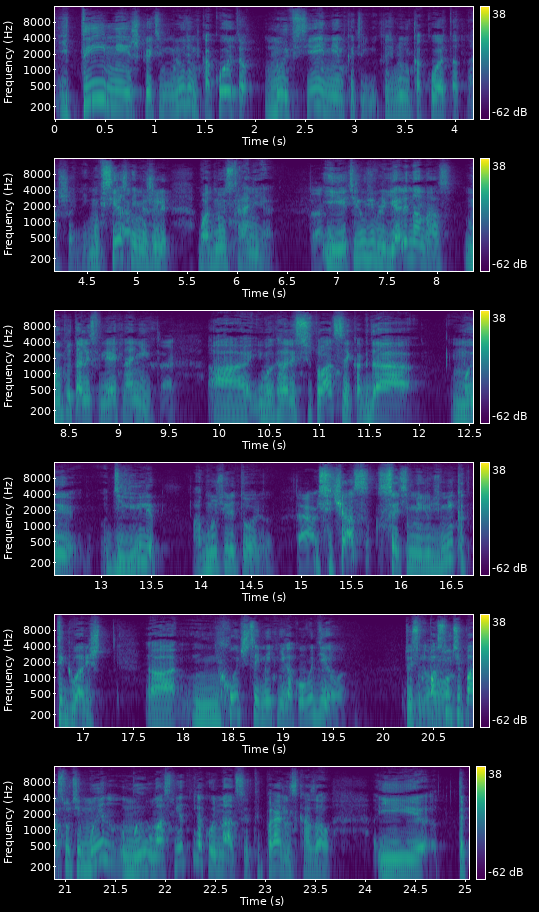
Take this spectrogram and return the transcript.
и ты имеешь к этим людям какое-то, мы все имеем к этим, к этим людям какое-то отношение. Мы все так. с ними жили в одной стране. Так. И эти люди влияли на нас. Мы пытались влиять на них. Так. А, и мы оказались в ситуации, когда мы делили одну территорию. Так. И сейчас с этими людьми, как ты говоришь, а, не хочется иметь никакого дела. То есть, ну... по сути, по сути, мы, мы, у нас нет никакой нации, ты правильно сказал. И так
